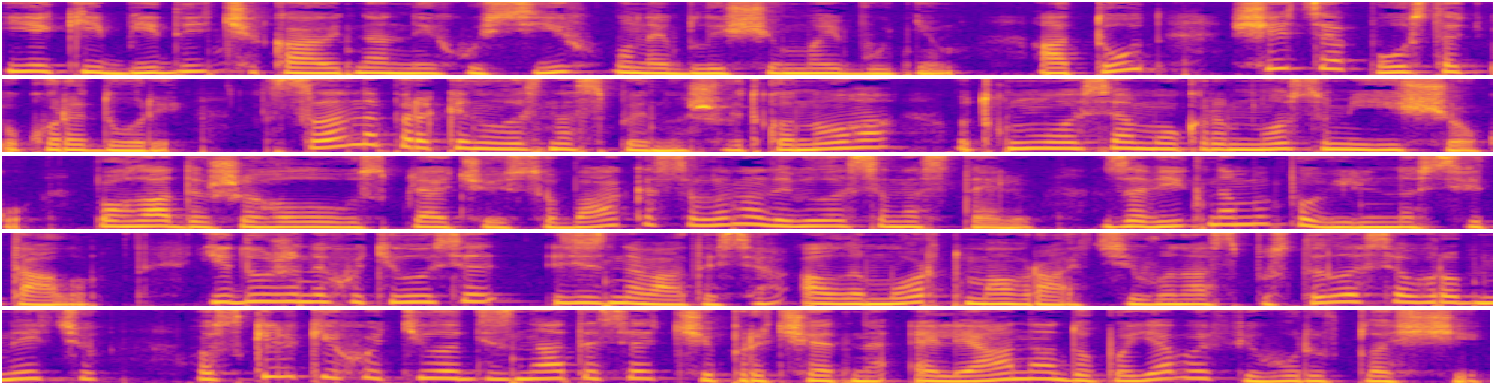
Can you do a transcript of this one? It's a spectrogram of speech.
і які біди чекають на них усіх у найближчому майбутньому. А тут ще ця постать у коридорі. Селена перекинулась на спину, швидконога уткнулася мокрим носом її щоку. Погладивши голову сплячої собаки, селена дивилася на стелю. За вікнами повільно світало. Їй дуже не хотілося зізнаватися, але Морт мав рацію. Вона спустилася в гробницю, оскільки хотіла дізнатися, чи причетна Еліана до появи фігури в плащі.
